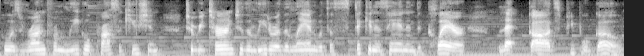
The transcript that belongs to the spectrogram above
who has run from legal prosecution to return to the leader of the land with a stick in his hand and declare, Let God's people go.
